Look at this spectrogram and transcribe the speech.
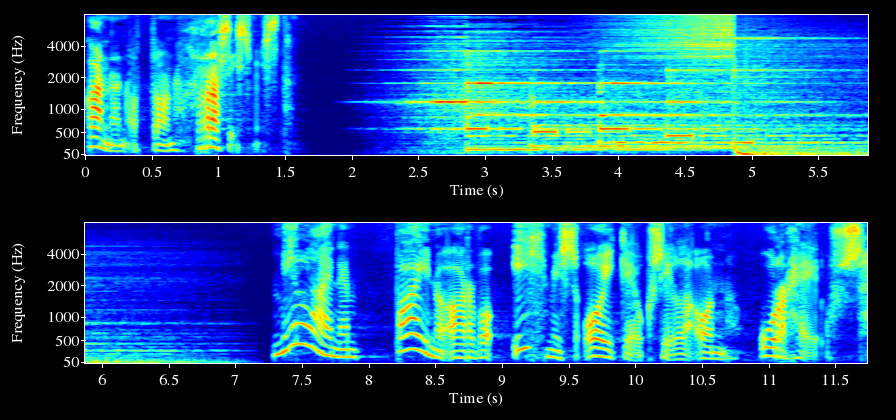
kannanottoon rasismista. Millainen painoarvo ihmisoikeuksilla on urheilussa?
